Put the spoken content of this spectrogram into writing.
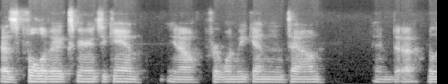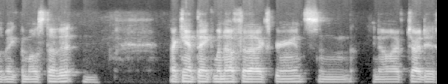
as full of an experience you can you know for one weekend in a town and uh, really make the most of it and I can't thank him enough for that experience. And, you know, I've tried to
